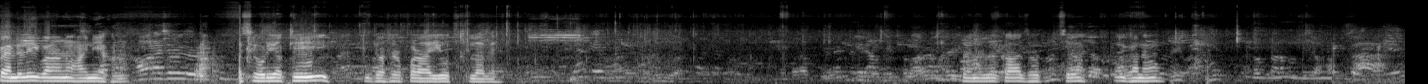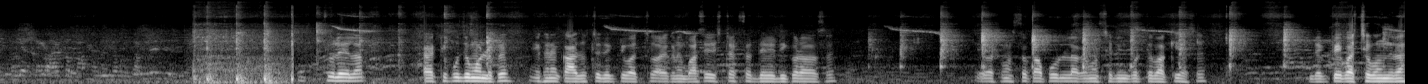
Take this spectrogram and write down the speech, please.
প্যান্ডেলই বানানো হয়নি এখনও। শিউরিয়াটি যশোর পাড়া ইউথ ক্লাবে। প্যান্ডেলের কাজ হচ্ছে এখানেও। চলে এলাম। আর একটি পুজো মণ্ডপে। এখানে কাজ হচ্ছে, দেখতে পাচ্ছ। আর এখানে বাসের স্ট্রাকচার দিয়ে রেডি করা আছে। এবার সমস্ত কাপড় লাগানো সেটিং করতে বাকি আছে। দেখতেই পাচ্ছ বন্ধুরা।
